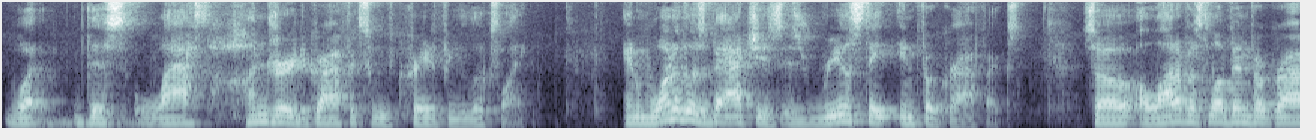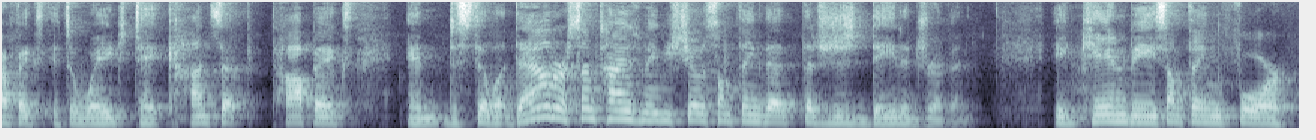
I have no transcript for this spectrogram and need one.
what this last hundred graphics we've created for you looks like. And one of those batches is real estate infographics. So a lot of us love infographics. It's a way to take concept topics and distill it down, or sometimes maybe show something that, that's just data driven. It can be something for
